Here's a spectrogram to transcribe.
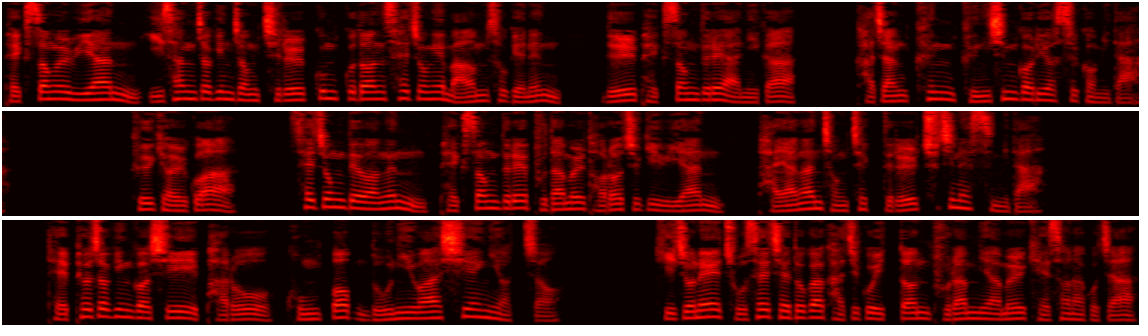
백성을 위한 이상적인 정치를 꿈꾸던 세종의 마음속에는 늘 백성들의 안위가 가장 큰 근심거리였을 겁니다. 그 결과 세종대왕은 백성들의 부담을 덜어주기 위한 다양한 정책들을 추진했습니다. 대표적인 것이 바로 공법 논의와 시행이었죠. 기존의 조세 제도가 가지고 있던 불합리함을 개선하고자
